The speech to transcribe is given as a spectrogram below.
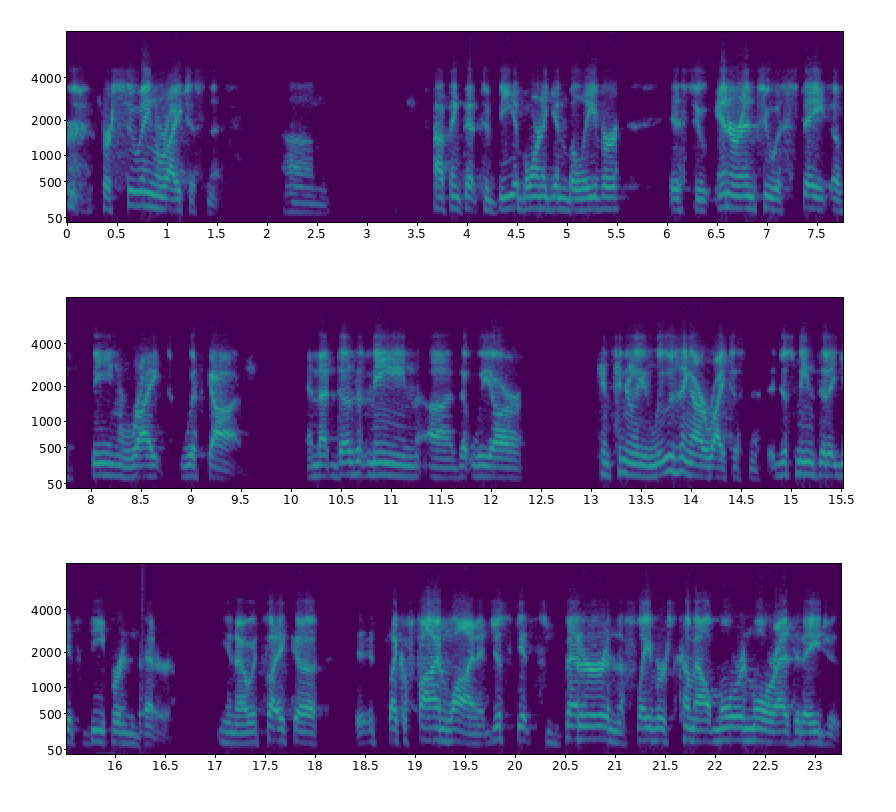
pursuing righteousness. Um, I think that to be a born again believer is to enter into a state of being right with God, and that doesn't mean uh, that we are continually losing our righteousness. It just means that it gets deeper and better. You know, it's like a it's like a fine wine. It just gets better, and the flavors come out more and more as it ages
